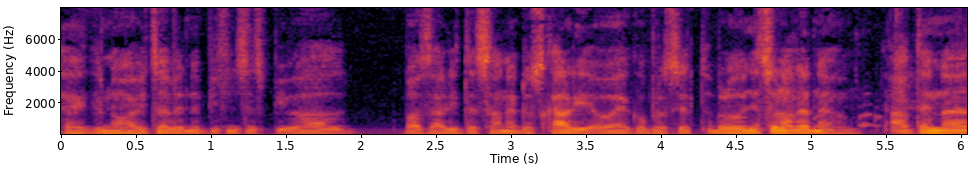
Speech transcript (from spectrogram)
tak nohavice v jedné písnice zpívá, bazali tesané do skaly, jo, jako prostě to bylo něco nádherného. A ten eh,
